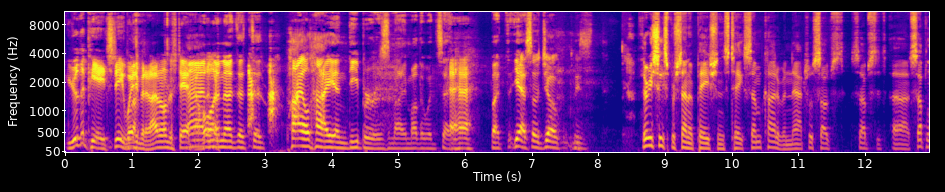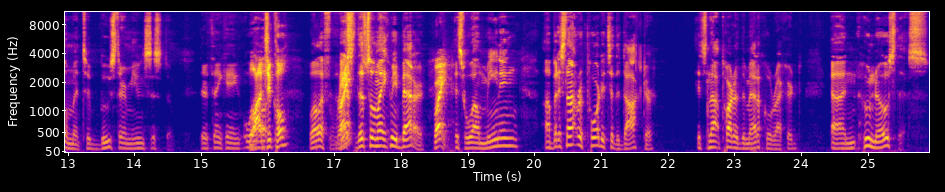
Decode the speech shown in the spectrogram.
You're the PhD. Wait a minute, I don't understand. I don't on. know, the, the piled high and deeper, as my mother would say. Uh-huh. But yeah, so Joe, please. 36% of patients take some kind of a natural subst- subst- uh, supplement to boost their immune system. They're thinking, well, Logical. Well, if Right. this, this will make me better. Right. It's well meaning, uh, but it's not reported to the doctor. It's not part of the medical record. Uh, and who knows this?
